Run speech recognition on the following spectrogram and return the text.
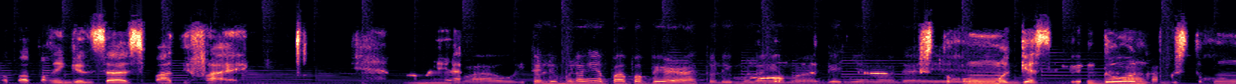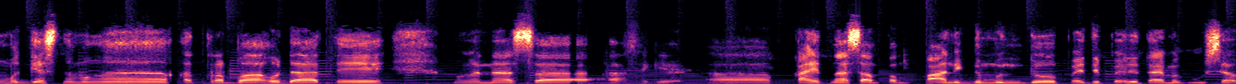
mapapakinggan sa Spotify. Mamaya. Wow. Ituloy mo lang yan, Papa Bear, ha? Tuloy mo lang oh, yung mga ganyan. Mo, dahil... Gusto kong mag-guest rin doon. Gusto kong mag-guest ng mga katrabaho dati, mga nasa, Sige. Uh, kahit nasa ang pampanig ng mundo, pwede pwede tayo mag-usap.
